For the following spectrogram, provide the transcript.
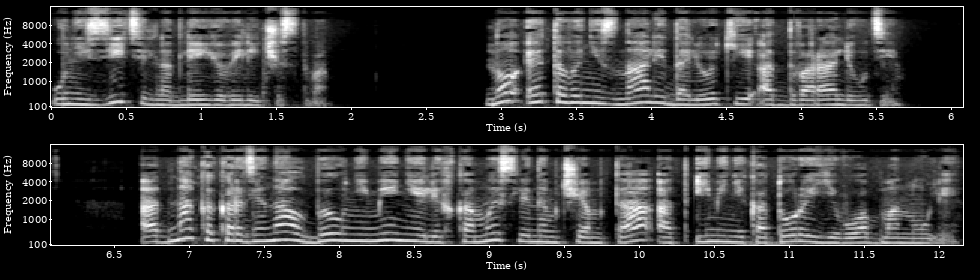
унизительно для ее величества. Но этого не знали далекие от двора люди. Однако кардинал был не менее легкомысленным, чем та, от имени которой его обманули.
